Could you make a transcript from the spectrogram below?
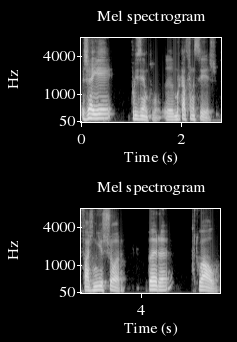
já é, por exemplo, uh, mercado francês faz nearshore para Portugal,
